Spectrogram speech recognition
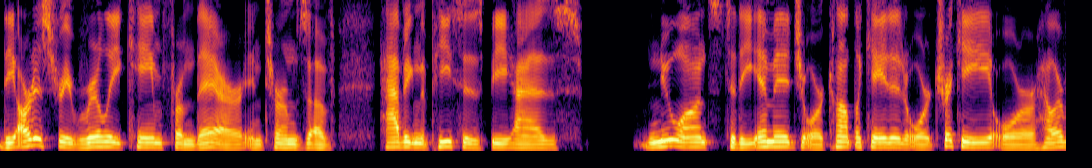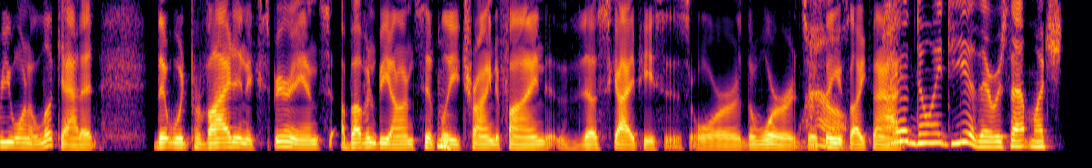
the artistry really came from there in terms of having the pieces be as nuanced to the image or complicated or tricky or however you want to look at it that would provide an experience above and beyond simply hmm. trying to find the sky pieces or the words or things like that. I had no idea there was that much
